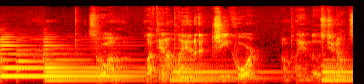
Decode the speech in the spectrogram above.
so I'm left hand. I'm playing a G chord. I'm playing those two notes.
